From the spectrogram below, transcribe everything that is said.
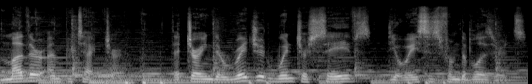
mother and protector, that during the rigid winter saves the oasis from the blizzards.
